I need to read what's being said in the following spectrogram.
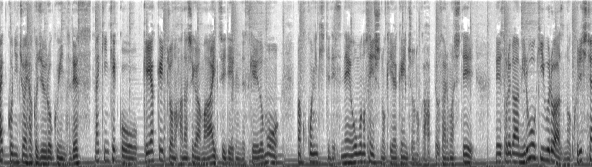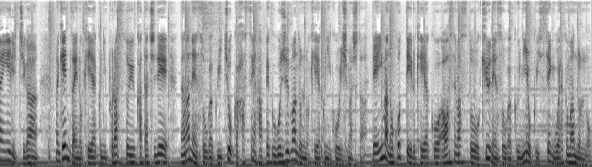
はい、こんにちは、116インズです。最近結構契約延長の話がまあ相次いでいるんですけれども、まあ、ここに来てですね、大物選手の契約延長のが発表されまして、で、それがミルウォーキーブルワーズのクリスチャン・エリッチが、まあ、現在の契約にプラスという形で、7年総額1億8850万ドルの契約に合意しました。で、今残っている契約を合わせますと、9年総額2億1500万ドルの、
